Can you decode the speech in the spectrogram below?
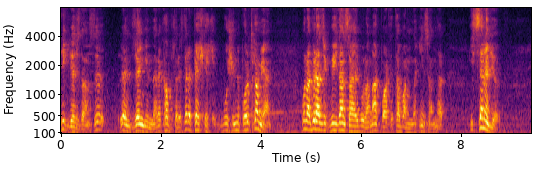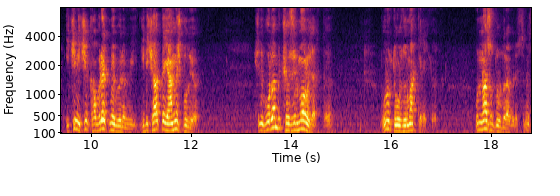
dik rezidansı, zenginlere, kapitalistlere peşkeş. Bu şimdi politika mı yani? Buna birazcık vicdan sahibi olan AK Parti tabanındaki insanlar isyan ediyor. İçin için kabul etmiyor böyle bir gidişatla yanlış buluyor. Şimdi buradan bir çözülme olacaktı. Bunu durdurmak gerekiyordu. Bunu nasıl durdurabilirsiniz?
